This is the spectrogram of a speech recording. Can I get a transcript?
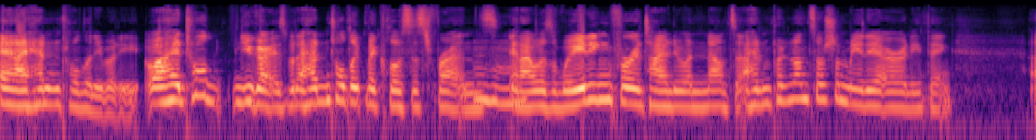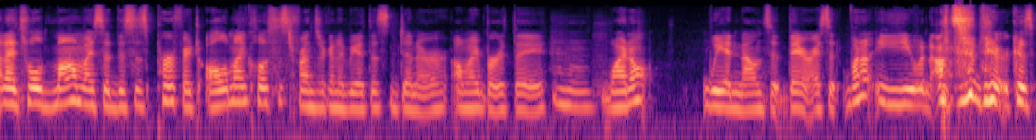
And I hadn't told anybody. Well, I had told you guys, but I hadn't told like my closest friends. Mm-hmm. And I was waiting for a time to announce it. I hadn't put it on social media or anything. And I told mom, I said, this is perfect. All of my closest friends are going to be at this dinner on my birthday. Mm-hmm. Why don't we announce it there? I said, why don't you announce it there? Because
